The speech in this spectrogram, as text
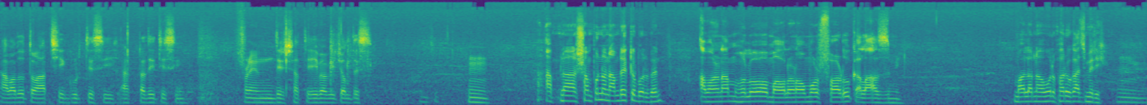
আপাতত আছি ঘুরতেছি আড্ডা দিতেছি। ফ্রেন্ডদের সাথে এইভাবেই চলতেছি। হুম। আপনার সম্পূর্ণ নামটা একটু বলবেন। আমার নাম হলো মাওলানা ওমর ফারুক আল আজমি মাওলানা অমর ফারুক আজমেরি। হুম।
